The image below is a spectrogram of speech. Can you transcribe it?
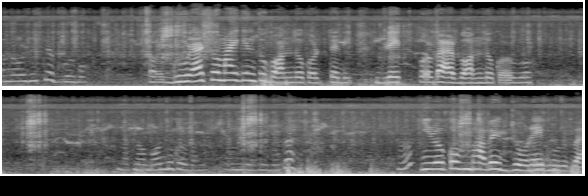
আমরা ওই দিক থেকে ঘুরবো ঘোরার সময় কিন্তু বন্ধ করতে দিই ব্রেক করব আর বন্ধ করব। না বন্ধ করব না কীরকম ভাবে জোরে ঘুরবা?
